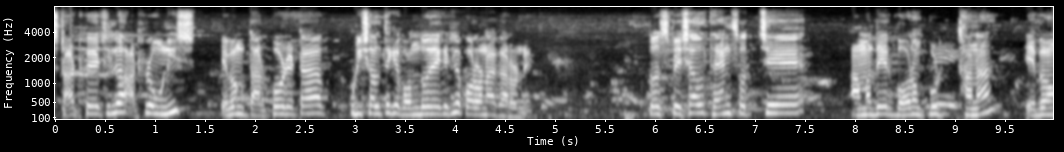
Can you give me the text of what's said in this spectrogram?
স্টার্ট হয়েছিল, আঠেরো উনিশ, এবং তারপর এটা কুড়ি সাল থেকে বন্ধ হয়ে গেছিল করোনার কারণে। তো স্পেশাল থ্যাঙ্কস হচ্ছে আমাদের বহরমপুর থানা এবং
